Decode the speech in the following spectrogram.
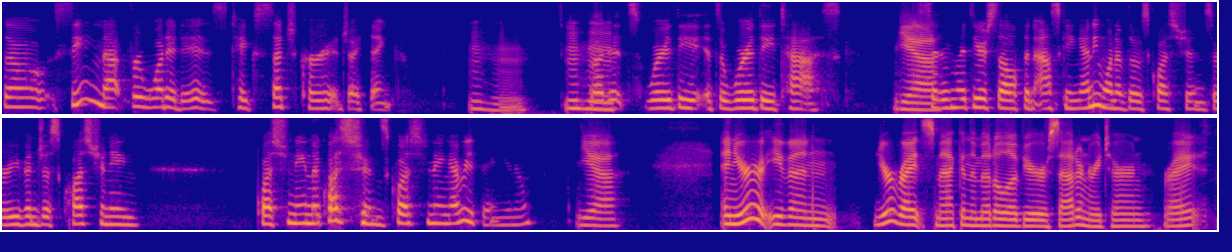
So seeing that for what it is takes such courage, I think. Mm-hmm. Mm-hmm. But it's worthy, it's a worthy task. Yeah. Sitting with yourself and asking any one of those questions, or even just questioning questioning the questions, questioning everything, you know? Yeah. And you're even you're right smack in the middle of your Saturn return, right?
